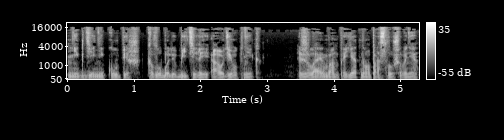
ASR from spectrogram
«Нигде не купишь» Клуба любителей аудиокниг. Желаем вам приятного прослушивания.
